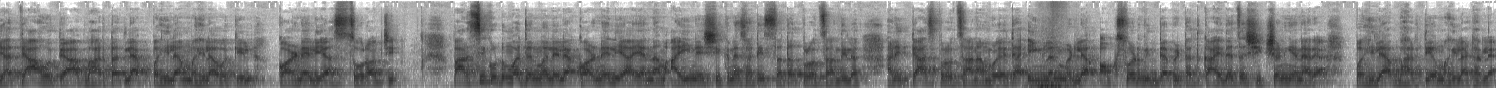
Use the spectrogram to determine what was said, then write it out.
या त्या होत्या भारतातल्या पहिल्या महिला वकील कॉर्नेलिया सोराबजी. पारसी कुटुंबात जन्मलेल्या कॉर्नेलिया यांना आईने शिकण्यासाठी सतत प्रोत्साहन दिलं. आणि त्याच प्रोत्साहनामुळे त्या इंग्लंडमधल्या ऑक्सफर्ड विद्यापीठात कायद्याचं शिक्षण घेणाऱ्या पहिल्या भारतीय महिला ठरल्या.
